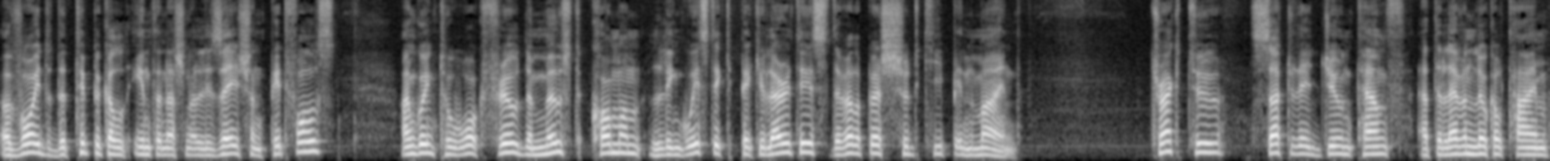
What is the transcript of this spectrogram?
avoid the typical internationalization pitfalls, I'm going to walk through the most common linguistic peculiarities developers should keep in mind. Track 2, Saturday, June 10th at 11 local time,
